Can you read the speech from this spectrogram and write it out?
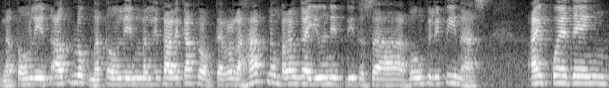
not only in Outlook, not only in Military Cutoff, pero lahat ng barangay unit dito sa buong Pilipinas ay pwedeng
